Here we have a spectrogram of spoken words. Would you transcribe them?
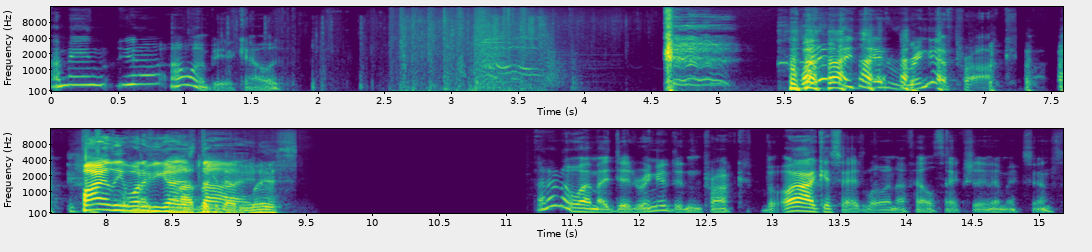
I mean, you know, I want to be a coward. Why did my dead ringer proc? Finally, Oh one of you guys God, look at that died. list. I don't know why my dead ringer didn't proc, but well, I guess I had low enough health. Actually, that makes sense.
